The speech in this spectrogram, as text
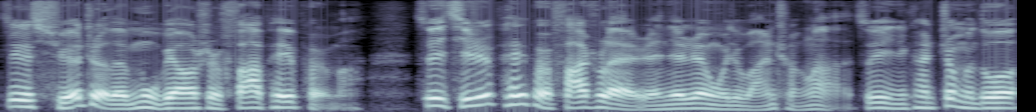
这个学者的目标是发 paper 嘛？所以其实 paper 发出来，人家任务就完成了。所以你看这么多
